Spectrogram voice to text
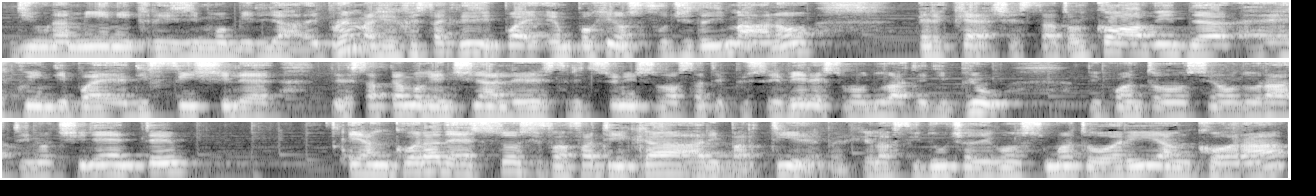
di una mini crisi immobiliare. Il problema è che questa crisi poi è un pochino sfuggita di mano perché c'è stato il Covid e quindi poi è difficile, eh, sappiamo che in Cina le restrizioni sono state più severe, sono durate di più di quanto non siano durate in Occidente e ancora adesso si fa fatica a ripartire perché la fiducia dei consumatori ancora...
